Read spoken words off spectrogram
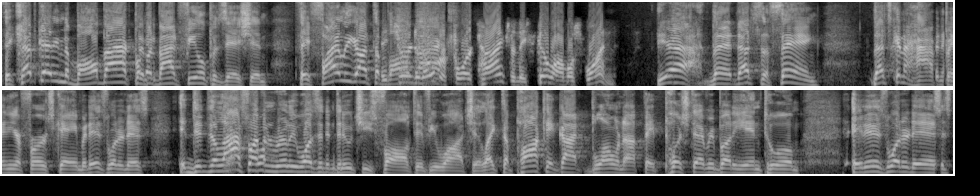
they kept getting the ball back, but in bad field position. They finally got the ball. they ball turned back. it over four times, and they still almost won. Yeah, that, that's the thing. That's going to happen in your first game. It is what it is. It, the last one really wasn't DiNucci's fault if you watch it. Like the pocket got blown up. They pushed everybody into him. It is what it is.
